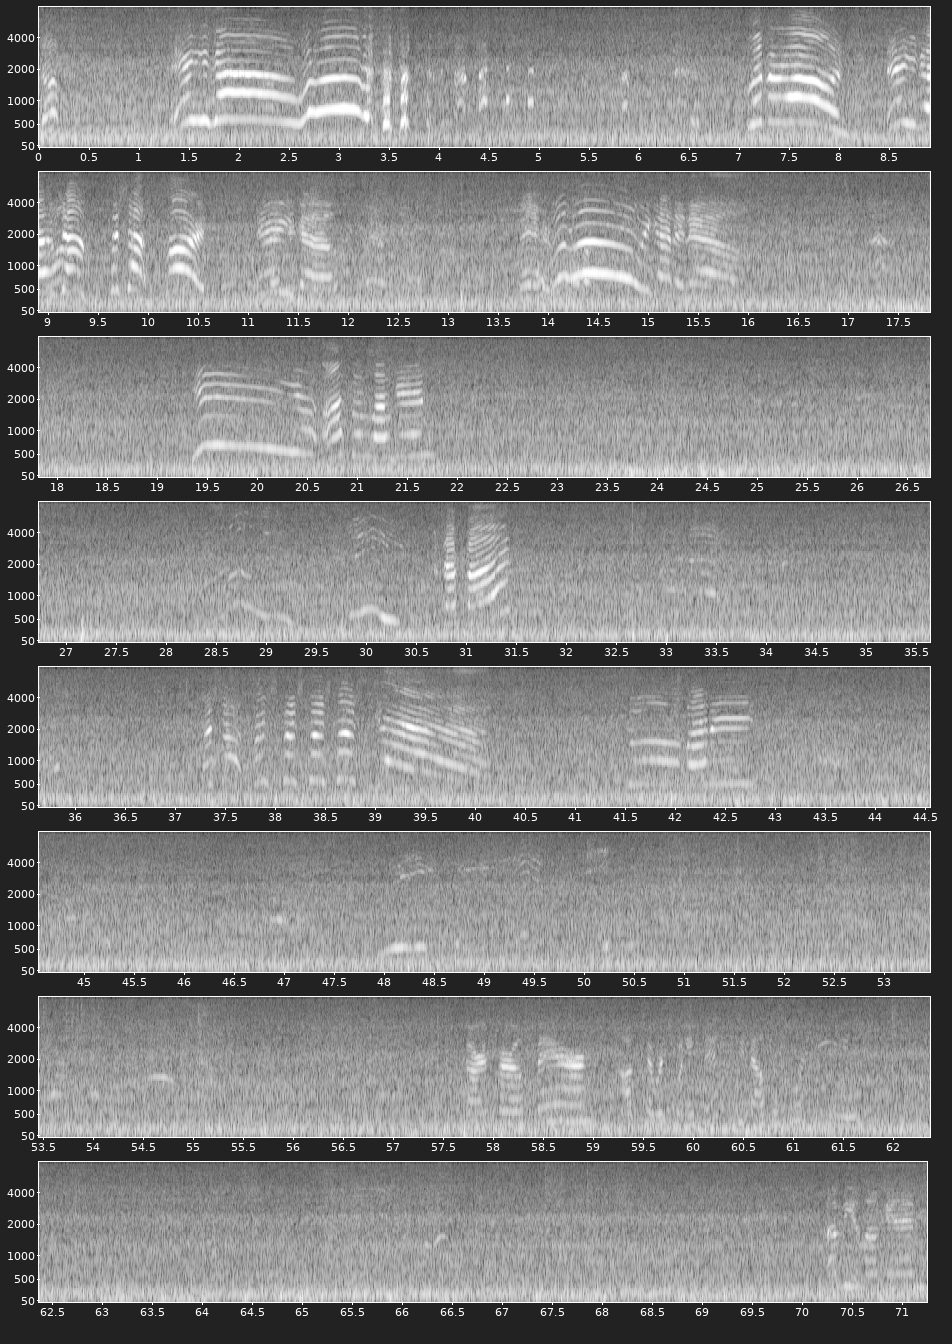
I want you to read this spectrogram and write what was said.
Jump. There you go! Murfreesboro Fair, October 25th, 2014. Love you, Logan.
